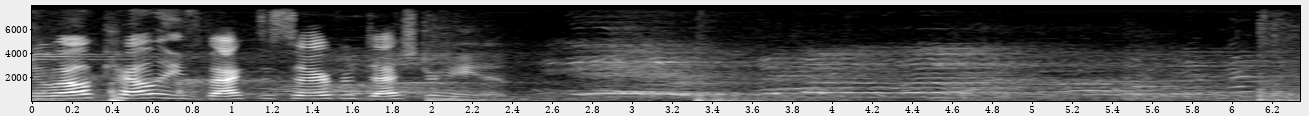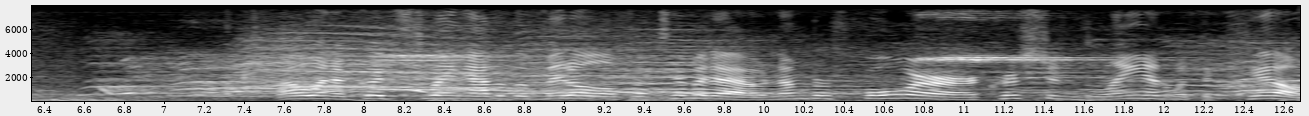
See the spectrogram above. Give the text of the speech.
Noelle Kelly's back to serve for Destrehan. Oh, and a good swing out of the middle for Thibodaux. Number four, Christian Bland with the kill.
